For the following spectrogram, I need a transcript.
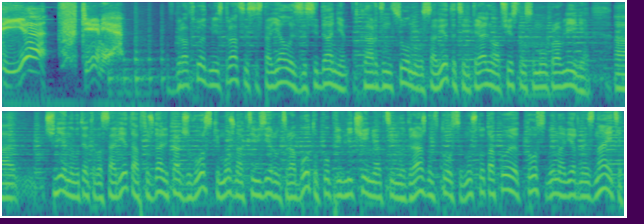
Я в теме. Городской администрации состоялось заседание Координационного совета территориального общественного самоуправления. А, члены вот этого совета обсуждали, как же в Орске можно активизировать работу по привлечению активных граждан в ТОСы. Ну, что такое ТОС, вы, наверное, знаете.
